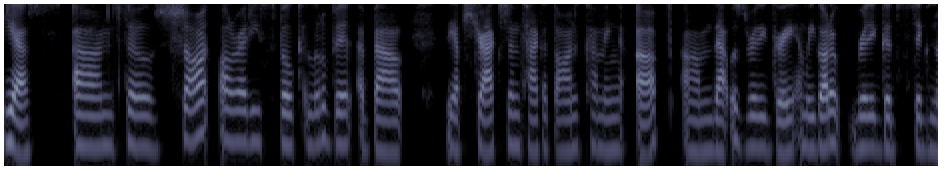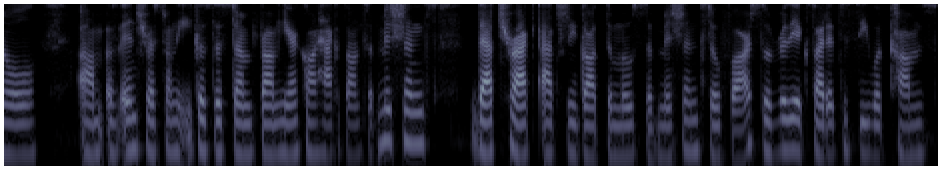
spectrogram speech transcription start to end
Yes. Um, so Shot already spoke a little bit about the abstractions hackathon coming up. Um, that was really great, and we got a really good signal um, of interest from the ecosystem from NearCon hackathon submissions. That track actually got the most submissions so far. So really excited to see what comes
